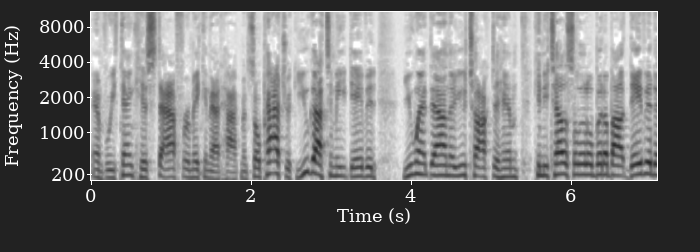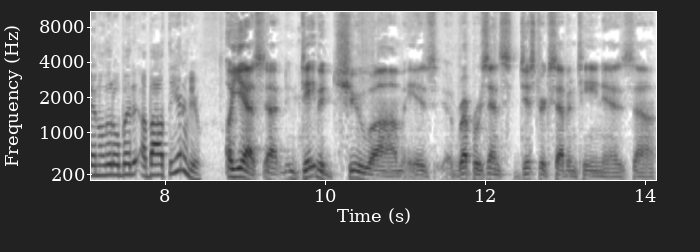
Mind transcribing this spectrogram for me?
and we thank his staff for making that happen. So, Patrick, you got to meet David. You went down there, you talked to him. Can you tell us a little bit about David and a little bit about the interview? Oh yes, uh, David Chiu um, is represents District 17, as uh,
